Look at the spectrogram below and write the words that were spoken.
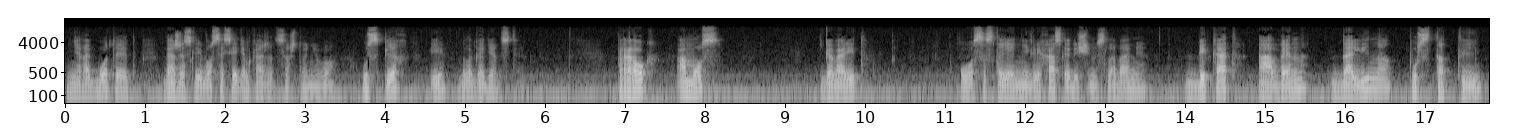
не работает, даже если его соседям кажется, что у него успех и благоденствие. Пророк Амос говорит о состоянии греха следующими словами. Бекат Авен, долина пустоты –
